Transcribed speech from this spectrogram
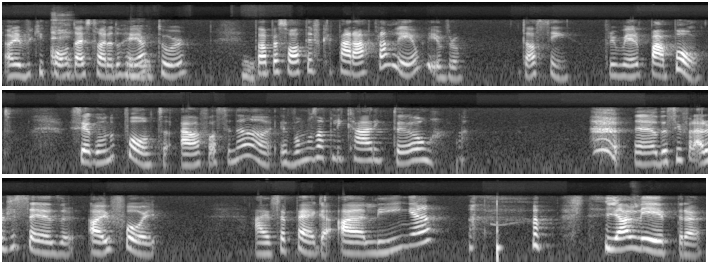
É um livro que conta é. a história do Rei uhum. Arthur. Então a pessoa teve que parar para ler o livro. Então, assim, primeiro ponto. Segundo ponto, ela falou assim: não, vamos aplicar então é, o decifrário de César. Aí foi. Aí você pega a linha e a letra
